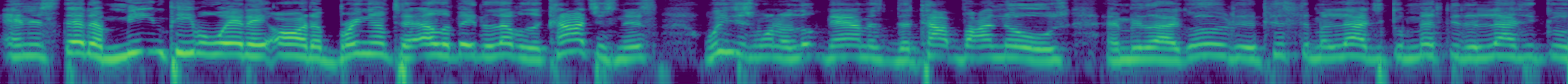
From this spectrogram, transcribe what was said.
and instead of meeting people where they are to bring them to elevated levels of consciousness, we just want to look down at the top of our nose and be like, oh, the epistemological, methodological,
